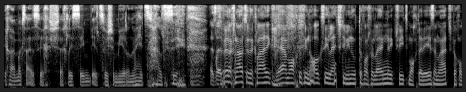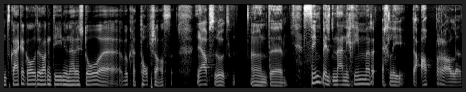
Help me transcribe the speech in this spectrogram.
ich habe immer gesagt, es ist ein bisschen Sinnbild zwischen mir und dem Hitzfeld. Also hat- vielleicht schnell zur Erklärung. WM Achtelfinale gewesen, letzte Minute vor Verlängerung. Die Schweiz macht ein Riesenmatch, bekommt das Gegengol durch Argentinien und dann hast du hier, äh, wirklich eine Top-Chance. Ja, absolut. Und äh, das Sinnbild nenne ich immer ein bisschen den Abpraller.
